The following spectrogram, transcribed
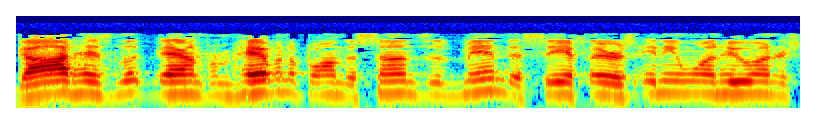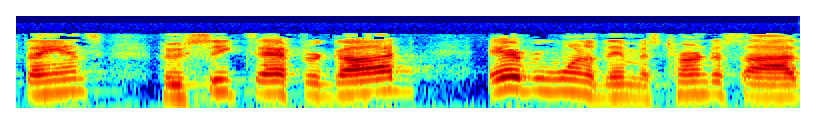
God has looked down from heaven upon the sons of men to see if there is anyone who understands, who seeks after God. Every one of them is turned aside,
